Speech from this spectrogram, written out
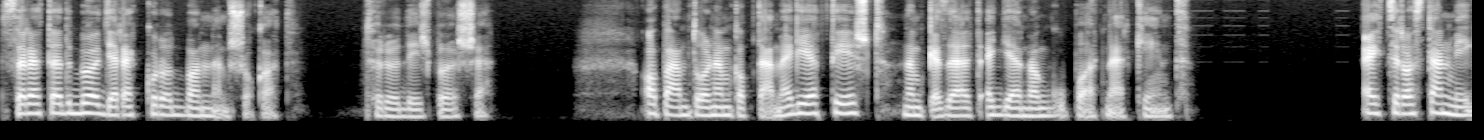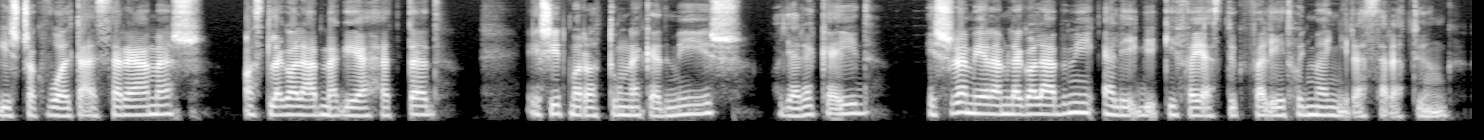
Szeretetből gyerekkorodban nem sokat. Törődésből se. Apámtól nem kaptál megértést, nem kezelt egyenrangú partnerként. Egyszer aztán mégiscsak voltál szerelmes, azt legalább megélhetted, és itt maradtunk neked mi is, a gyerekeid, és remélem legalább mi eléggé kifejeztük felét, hogy mennyire szeretünk.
